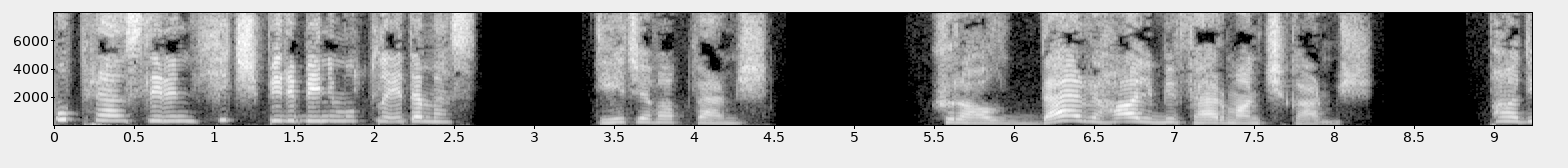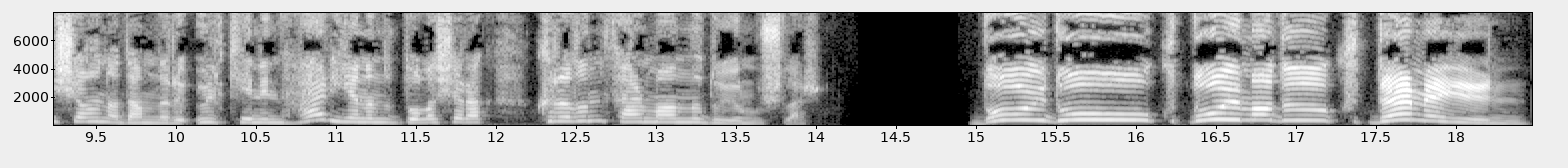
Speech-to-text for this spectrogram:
bu prenslerin hiçbiri beni mutlu edemez diye cevap vermiş. Kral derhal bir ferman çıkarmış. Padişahın adamları ülkenin her yanını dolaşarak kralın fermanını duyurmuşlar. Duyduk, duymadık demeyin.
